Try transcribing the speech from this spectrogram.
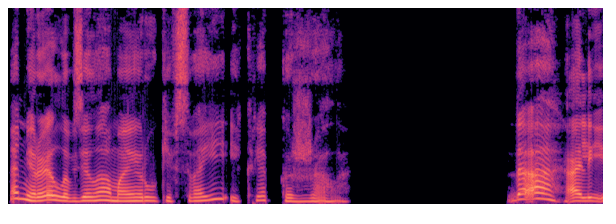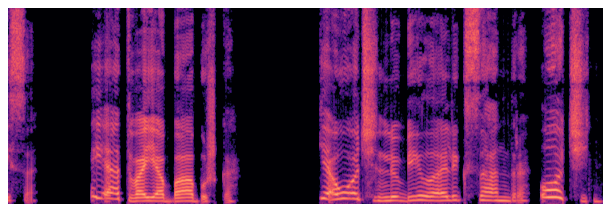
а Мирелла взяла мои руки в свои и крепко сжала. «Да, Алиса, я твоя бабушка. Я очень любила Александра, очень.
